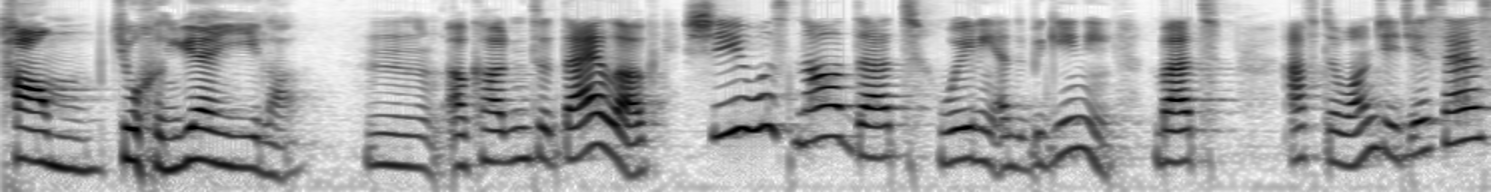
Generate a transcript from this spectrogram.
Tom 就很愿意了。 Hmm, according to dialogue, she was not that willing at the beginning, but after Wang Jie says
